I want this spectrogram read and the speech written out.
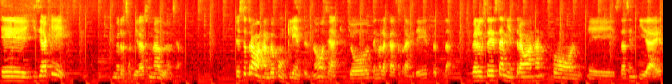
eh, quisiera que me resolvieras una duda. O sea, estoy trabajando con clientes, ¿no? O sea, yo tengo la casa para vender, pero ustedes también trabajan con eh, estas entidades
